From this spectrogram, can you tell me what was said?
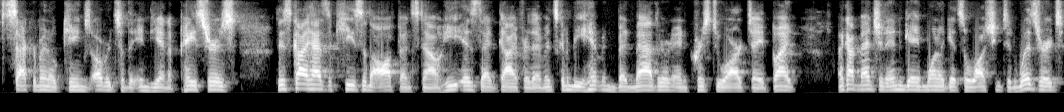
Sacramento Kings over to the Indiana Pacers. This guy has the keys to the offense now. He is that guy for them. It's going to be him and Ben Mathurin and Chris Duarte. But like I mentioned, in game one against the Washington Wizards,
